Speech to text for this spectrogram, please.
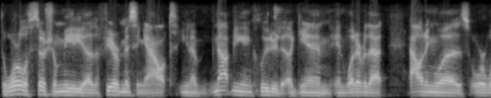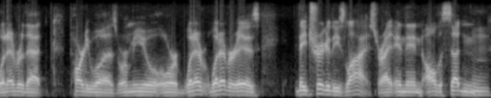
the world of social media, the fear of missing out, you know, not being included again in whatever that outing was or whatever that party was or meal or whatever whatever it is, they trigger these lies, right? And then all of a sudden mm.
